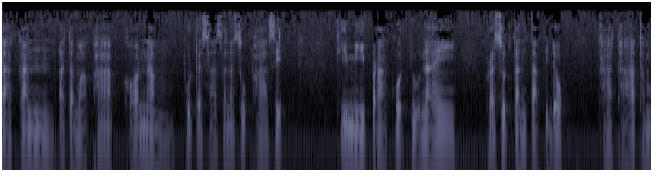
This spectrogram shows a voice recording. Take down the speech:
จากกันอัตมาภาพขอนำพุทธศาสนสุภาษิตที่มีปรากฏอยู่ในพระสุตตันตปิฎกคาถาธรรม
